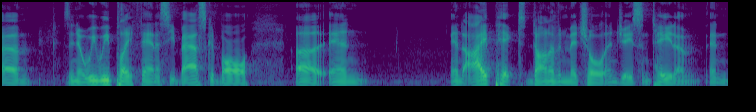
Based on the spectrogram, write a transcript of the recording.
Um, so, you know, we, we play fantasy basketball, uh, and and I picked Donovan Mitchell and Jayson Tatum and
